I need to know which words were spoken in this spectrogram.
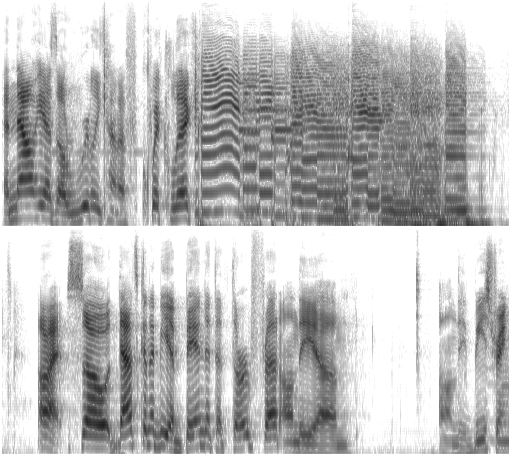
And now he has a really kind of quick lick. All right, so that's going to be a bend at the third fret on the um, on the B string.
